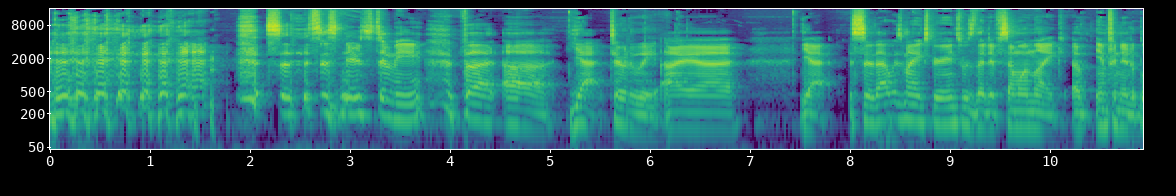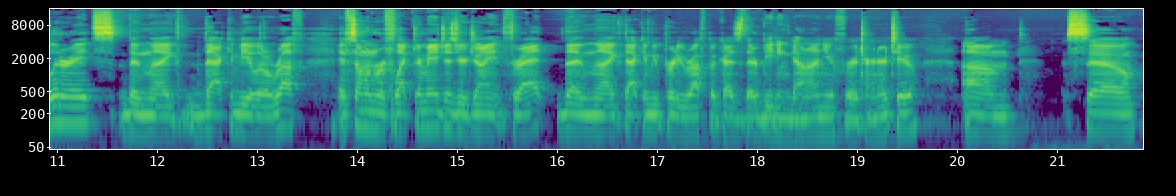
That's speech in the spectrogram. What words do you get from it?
so this is news to me, but uh, yeah, totally. I uh, yeah. So that was my experience. Was that if someone like infinite obliterates, then like that can be a little rough. If someone reflector mages your giant threat, then like that can be pretty rough because they're beating down on you for a turn or two. Um, so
